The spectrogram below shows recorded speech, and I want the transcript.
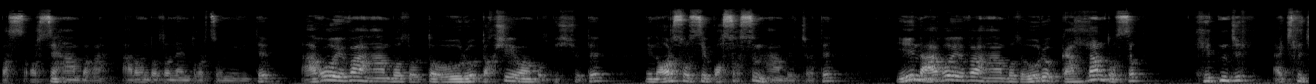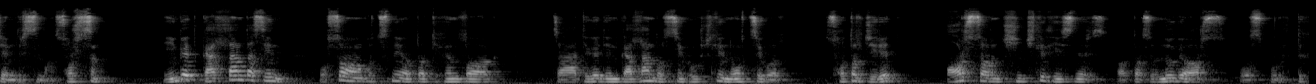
бас Оросын хаан байгаа 17 8 дугаар зууны үе те. Агуу Иван хаан бол одоо өөрөө Догшин Иван бол биш шүү те. Энэ Орос улсыг босгосон хаан байж байгаа те. Энэ Агуу Иван хаан бол өөрөө Галланд улсад хэдэн жил ажиллаж амьдэрсэн байна. Сурсан. Ингээд Галландаас энэ усан онгоцны одоо технологи за тэгээд энэ Галланд улсын хөгжлийн нууцыг бол судалж ирээд Орос оронд шинжилэл хийснээр одоос өнөөгийн Орос улс бүрэлдэх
